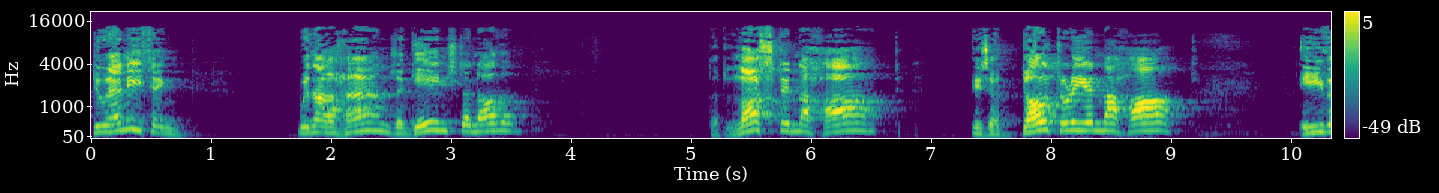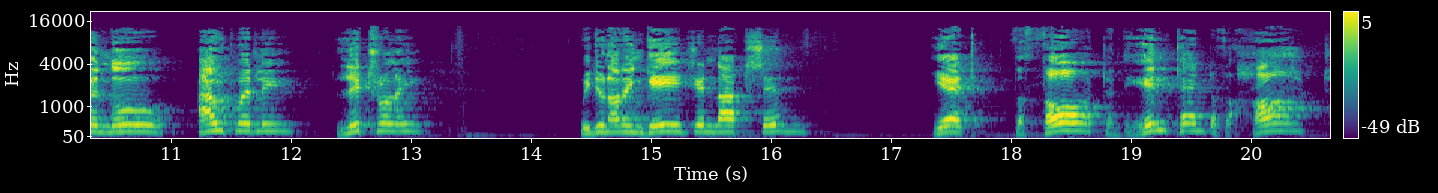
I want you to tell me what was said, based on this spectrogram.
do anything with our hands against another, that lust in the heart is adultery in the heart, even though outwardly literally. We do not engage in that sin. Yet the thought and the intent of the heart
